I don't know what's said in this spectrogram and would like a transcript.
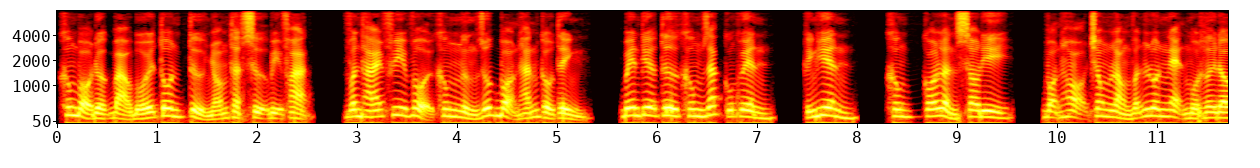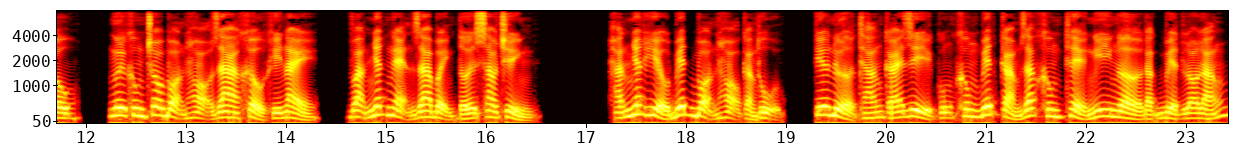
Không bỏ được bảo bối tôn tử nhóm thật sự bị phạt, Vân Thái Phi vội không ngừng giúp bọn hắn cầu tình, bên kia tư không rắc cũng khuyên, kính hiên, không có lần sau đi, bọn họ trong lòng vẫn luôn nghẹn một hơi đâu, ngươi không cho bọn họ ra khẩu khí này, vạn nhất nghẹn ra bệnh tới sao chỉnh. Hắn nhất hiểu biết bọn họ cảm thụ, kia nửa tháng cái gì cũng không biết cảm giác không thể nghi ngờ đặc biệt lo lắng,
